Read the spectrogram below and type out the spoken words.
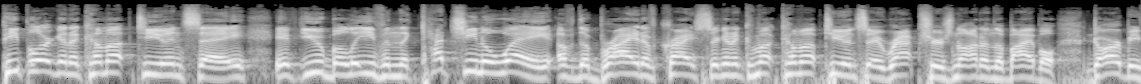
People are going to come up to you and say, if you believe in the catching away of the bride of Christ, they're going to come up, come up to you and say, rapture's not in the Bible. Darby,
